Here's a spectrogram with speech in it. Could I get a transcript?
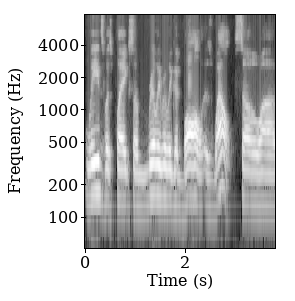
Leeds was playing some really really good ball as well. So. Uh,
